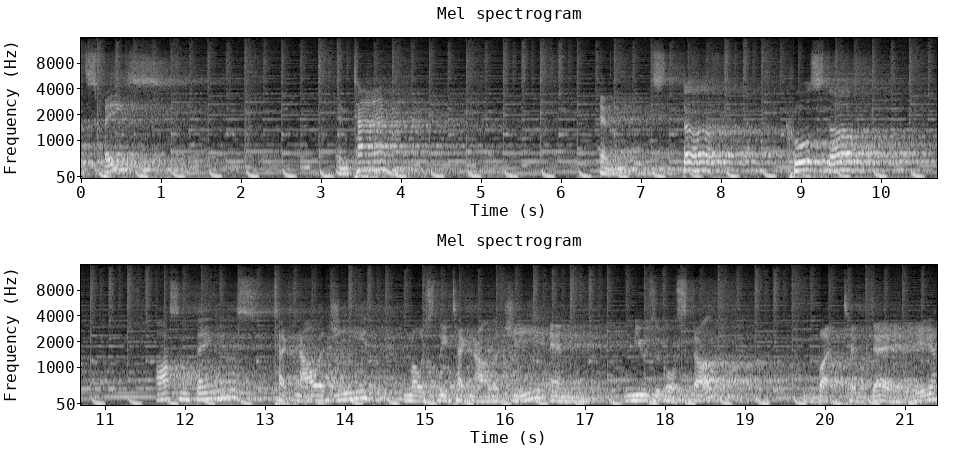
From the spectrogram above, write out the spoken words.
space. And time. And stuff, cool stuff, awesome things, technology, mostly technology and musical stuff. But today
